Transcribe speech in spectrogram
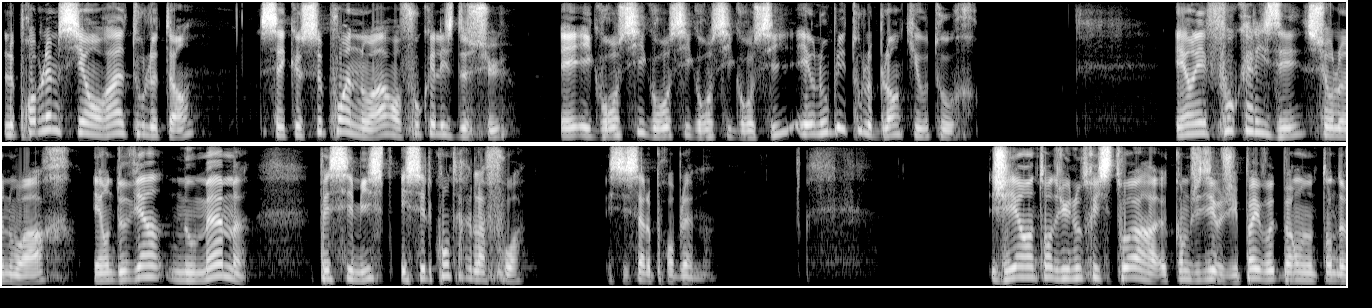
Le problème, si on râle tout le temps, c'est que ce point noir, on focalise dessus, et il grossit, grossit, grossit, grossit, et on oublie tout le blanc qui est autour. Et on est focalisé sur le noir, et on devient nous-mêmes pessimistes, et c'est le contraire de la foi. Et c'est ça le problème. J'ai entendu une autre histoire, comme je dis, je n'ai pas eu le temps de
